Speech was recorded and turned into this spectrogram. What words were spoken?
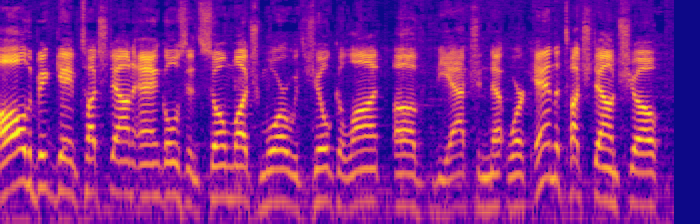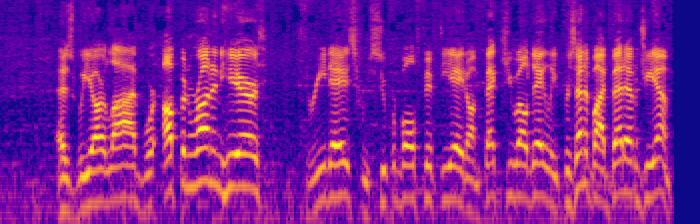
All the big game touchdown angles and so much more with Jill Gallant of the Action Network and the Touchdown Show. As we are live, we're up and running here. Three days from Super Bowl 58 on BetQL Daily, presented by BetMGM.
